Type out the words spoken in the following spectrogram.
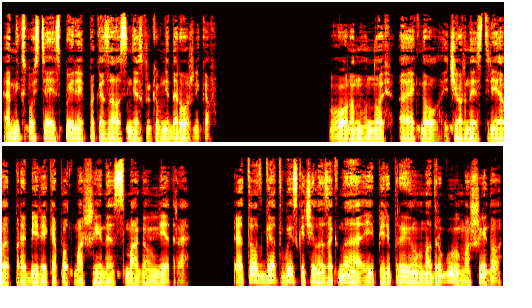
а миг спустя из пыли показалось несколько внедорожников. Ворон вновь айкнул, и черные стрелы пробили капот машины с магом ветра. А тот гад выскочил из окна и перепрыгнул на другую машину,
